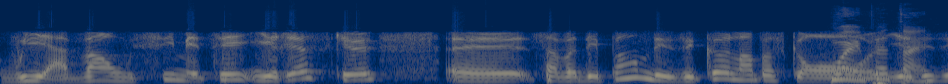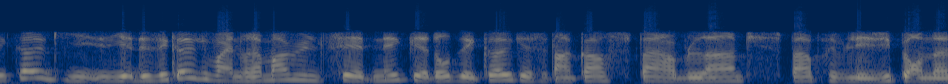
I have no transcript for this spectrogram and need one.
oui, avant aussi, mais tu sais, il reste que euh, ça va dépendre des écoles, hein, parce qu'on il y a des écoles qui il y a des écoles qui vont être vraiment multiethniques, puis il y a d'autres écoles que c'est encore super blanc puis super privilégié, puis on a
